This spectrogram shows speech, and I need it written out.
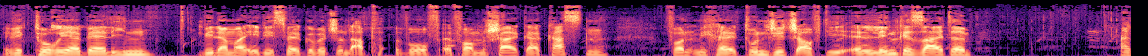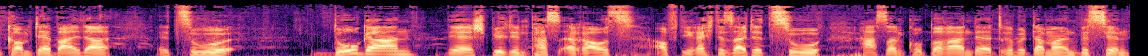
Viktoria Berlin wieder mal Edis Velkovic und Abwurf vom Schalker Kasten von Michael Tunjic auf die linke Seite. Dann kommt der Ball da zu Dogan, der spielt den Pass raus auf die rechte Seite zu Hasan Koperan, der dribbelt da mal ein bisschen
